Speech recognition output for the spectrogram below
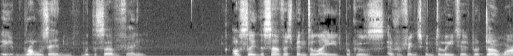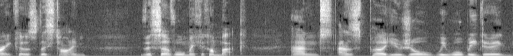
it rolls in with the server thing. Obviously, the server's been delayed because everything's been deleted, but don't worry, because this time, this server will make a comeback. And as per usual we will be doing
